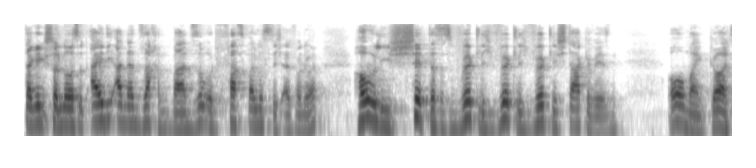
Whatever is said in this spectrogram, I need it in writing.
da ging es schon los und all die anderen Sachen waren so unfassbar lustig einfach nur. Holy shit, das ist wirklich, wirklich, wirklich stark gewesen. Oh mein Gott.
